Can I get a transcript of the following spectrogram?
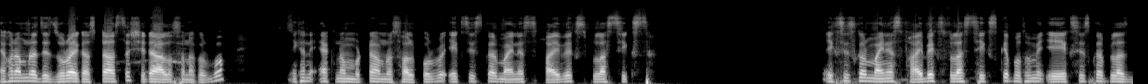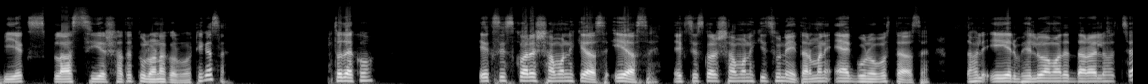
এখন আমরা যে জোড়ায় কাজটা আছে সেটা আলোচনা করব। এখানে এক নম্বরটা আমরা সলভ করব X square minus five X plus six X square minus five X plus সিক্সকে প্রথমে A X square plus B X plus C এর সাথে তুলনা করব, ঠিক আছে? তো দেখো এক্স স্কোয়ারের সামনে কি আছে? এ আছে। এক্স স্কোয়ারের সামনে কিছু নেই, তার মানে এক গুণ অবস্থায় আছে। তাহলে এ এর ভ্যালু আমাদের দাঁড়াইলে হচ্ছে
